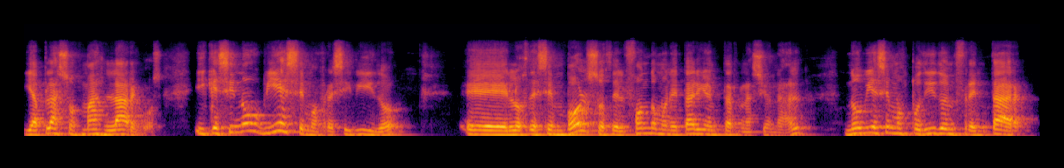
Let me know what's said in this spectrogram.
y a plazos más largos, y que si no hubiésemos recibido eh, los desembolsos del Fondo Monetario Internacional, no hubiésemos podido enfrentar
